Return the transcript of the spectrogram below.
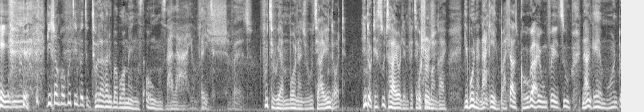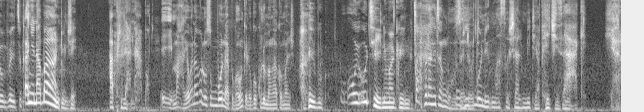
Ngisho ngokuthi mfethu kutholakala ubaba wami engiz- ongizalayo mfethu. eish mfethu Futhi uyambona nje ukuthi hayi indoda. Indoda esuthayo le mfethu engikhuluma ngayo. Ngibona nange impahla azigqokayo mfethu, nangeemonto mfethu kanye nabantu nje aphila nabo. imayo wena vele usukubona phi konke lokho okhuluma ngakho manje Hayibo. Uthini maqhinga? cha phela ngithi angibuze ndoda Ngibone kuma social media pages akhe. yer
